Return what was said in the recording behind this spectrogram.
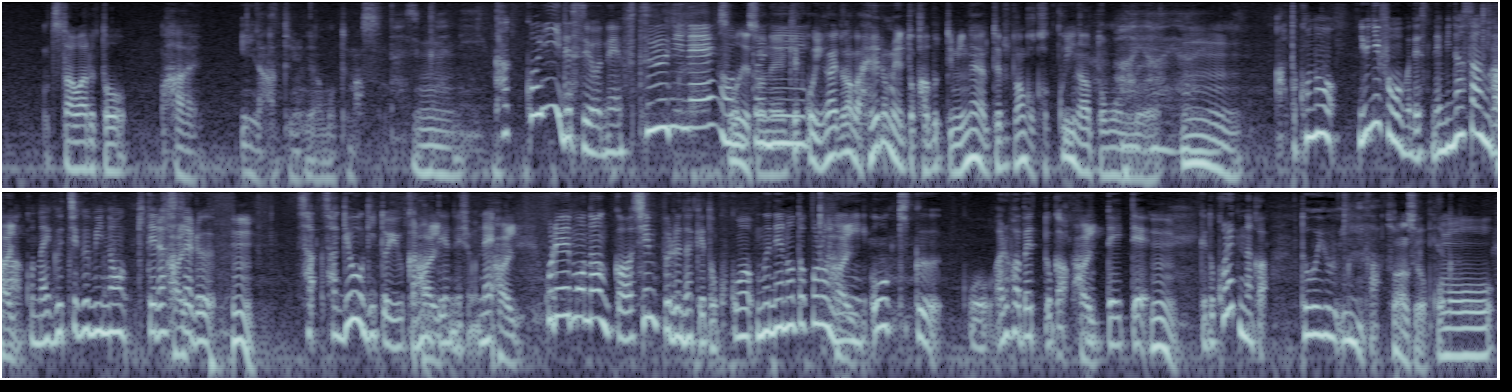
伝わるとはいいいなっていうふうには思ってます。確かに、うん、かっこいいですよね。普通にねそうですよね。結構意外となんかヘルメットかぶってみんなやってるとなんかかっこいいなと思うんで、はいはいはい、うん。あとこのユニフォームですね。皆さんがこの江口組の着てらっしゃる、はい。うん、さ作業着というかなんて言うんでしょうね、はい。はい、これもなんかシンプルだけどここ胸のところに大きくこうアルファベットが入っていて、うん、けどこれってなんかどういう意味が？そうなんですよ。この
